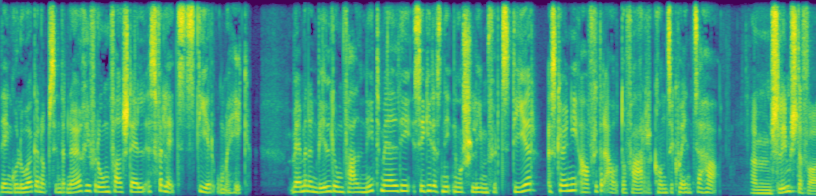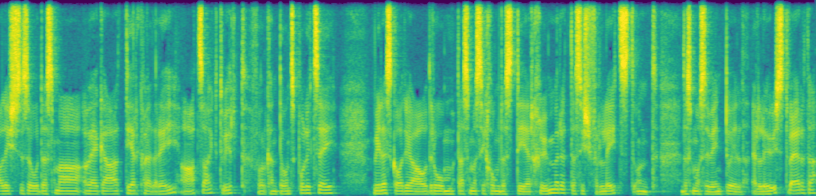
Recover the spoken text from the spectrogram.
dann schauen, ob es in der Nähe der Unfallstelle ein verletztes Tier rumhängt. Wenn man einen Wildunfall nicht meldet, sei das nicht nur schlimm für das Tier, es könne auch für den Autofahrer Konsequenzen haben. Im schlimmsten Fall ist es so, dass man wegen Tierquälerei angezeigt wird von der Kantonspolizei, weil es geht ja auch darum, dass man sich um das Tier kümmert, das ist verletzt und das muss eventuell erlöst werden.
